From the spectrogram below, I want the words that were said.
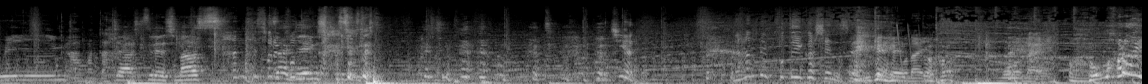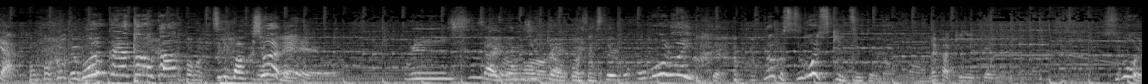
ウィーンあまた。じゃあ失礼します。なんでそれ固定化してんの？違うなんで固定化してんの？それ受けてもないよ えっと。おもろない。おもろいやもう一回やったろうか次爆笑やで。でウィーンさあゲーム実況をこうさせて。おもろいって。なんかすごい好きについてるの？なんか気に入ってんねんすごい。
